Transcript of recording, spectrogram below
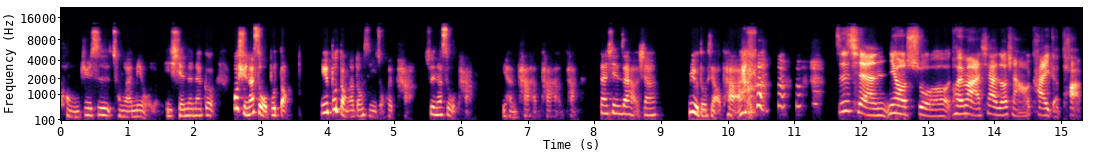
恐惧是从来没有了，以前的那个，或许那时我不懂。因为不懂的东西，你总会怕，所以那是我怕，也很怕，很怕，很怕。但现在好像没有东西好怕。之前你有说回马来西亚之后想要开一个 talk，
